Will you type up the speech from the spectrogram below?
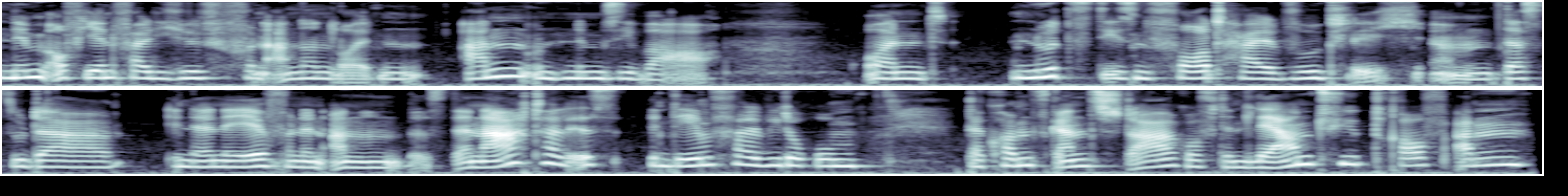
nimm auf jeden Fall die Hilfe von anderen Leuten an und nimm sie wahr. Und nutz diesen Vorteil wirklich, ähm, dass du da in der Nähe von den anderen bist. Der Nachteil ist in dem Fall wiederum, da kommt es ganz stark auf den Lerntyp drauf an.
